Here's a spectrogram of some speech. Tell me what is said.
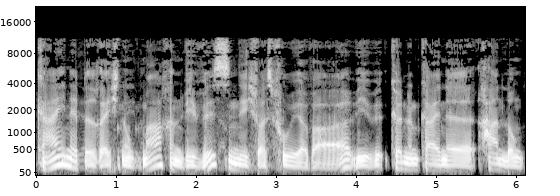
keine Berechnung machen. Wir wissen nicht, was früher war. Wir können keine Handlung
